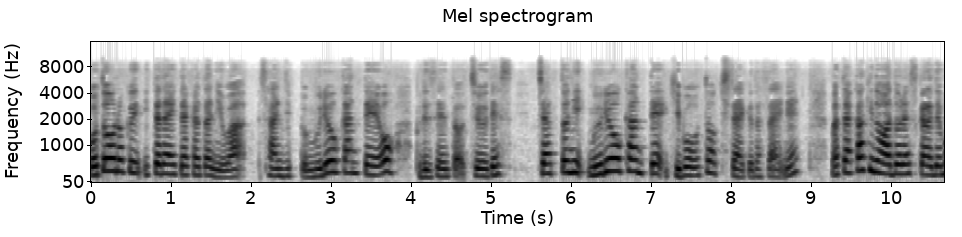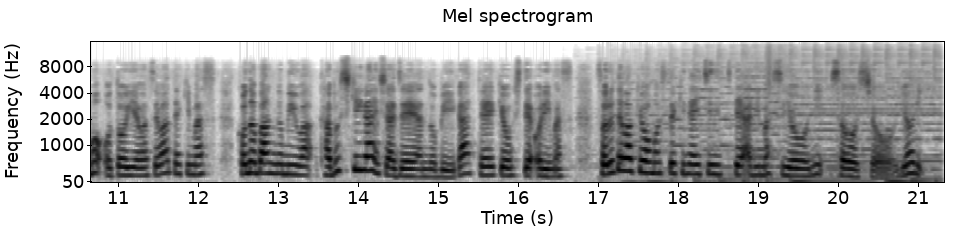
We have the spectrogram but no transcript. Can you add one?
ご登録いただいた方には30分無料鑑定をプレゼント中です。チャットに無料鑑定希望と記載くださいね。また下記のアドレスからでもお問い合わせはできます。この番組は株式会社 J&B が提供しております。それでは今日も素敵な一日でありますように早々より。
